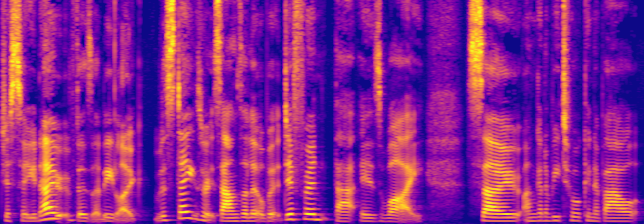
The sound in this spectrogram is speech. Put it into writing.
just so you know, if there's any like mistakes or it sounds a little bit different, that is why. So, I'm going to be talking about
